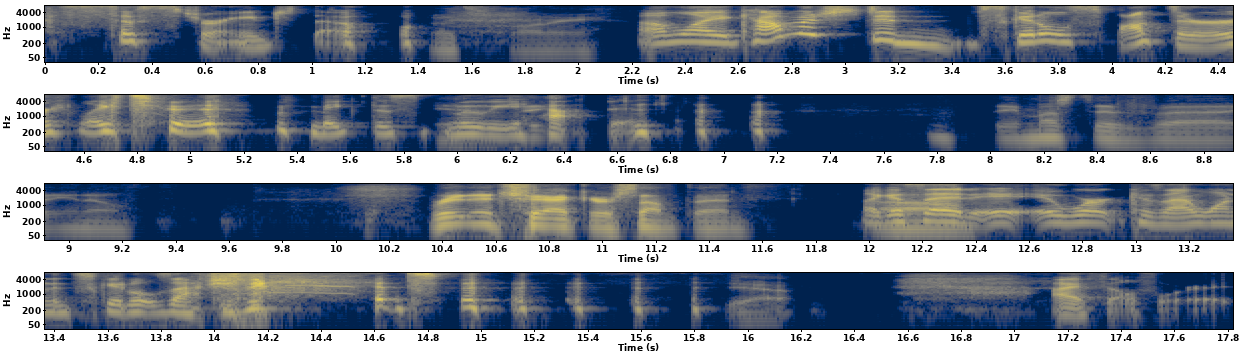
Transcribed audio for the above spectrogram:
It's so strange, though. that's funny. I'm like, how much did Skittles sponsor like to make this Yeah, movie they- happen? They must have, uh, you know, written a check or something. Like I said, Um, it, it worked because I wanted Skittles after that. Yeah. I fell for it.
